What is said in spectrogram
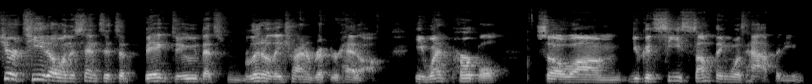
pure Tito in the sense it's a big dude that's literally trying to rip your head off. He went purple, so um, you could see something was happening.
